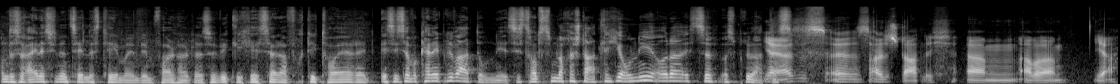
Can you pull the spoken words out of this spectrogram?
Und das reines finanzielles Thema in dem Fall halt. Also wirklich ist halt einfach die teure. Es ist aber keine private Uni. Es ist trotzdem noch eine staatliche Uni oder ist es was Privates? Ja, es ist, äh, es ist alles staatlich. Ähm, aber ja,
